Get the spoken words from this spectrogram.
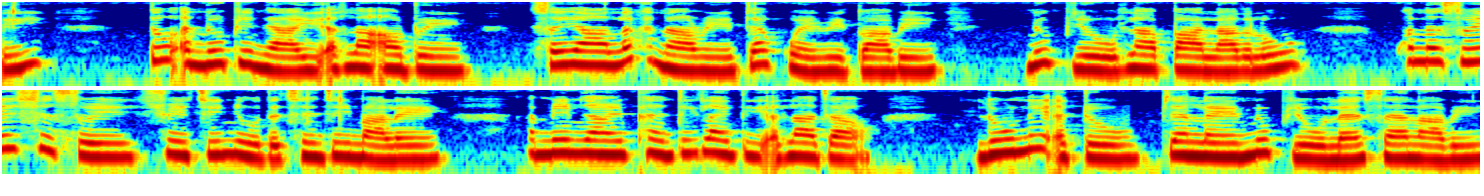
သည် သူအနုပညာ၏အလှအောက်တွင်ဆရာလက္ခဏာတွင်ပြက်ကွယ်၍သွားပြီးနုပြိုလှပလာသလိုခုနှစ်ဆွေးရှစ်ဆွေးရွှေကြီးညိုတချင်းကြီးမှလည်းအမေမြိုင်ဖန်တီးလိုက်သည့်အလှကြောင့်လူနှင့်အတူပြန်လည်နုပြိုလန်းဆန်းလာပြီး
